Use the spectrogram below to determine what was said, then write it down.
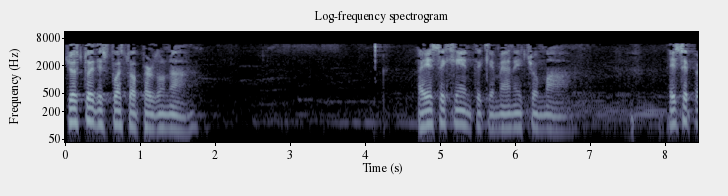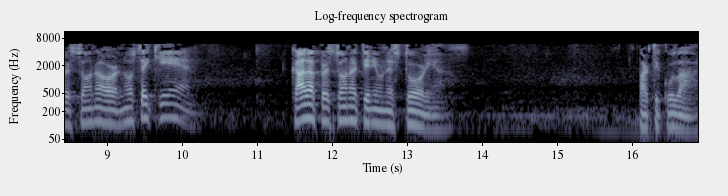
Yo estoy dispuesto a perdonar a esa gente que me han hecho mal. Esa persona o no sé quién. Cada persona tiene una historia particular.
